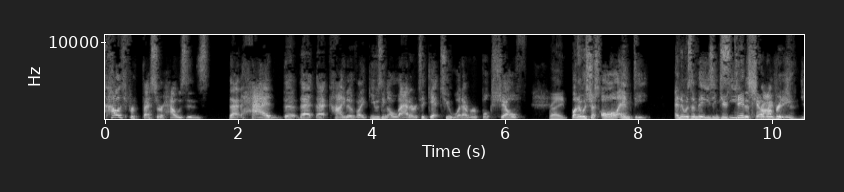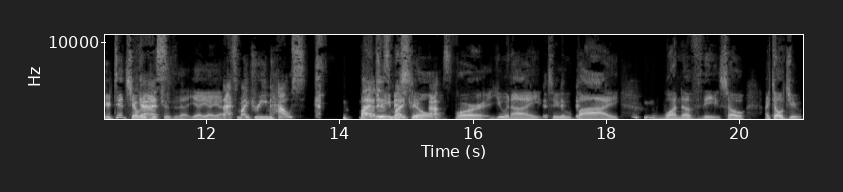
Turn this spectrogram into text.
college professor houses that had the, that that kind of like using a ladder to get to whatever bookshelf. Right. But it was just all empty. And it was amazing to you see this property. you did show yes. me pictures of that. Yeah, yeah, yeah. That's my dream house. my dream is, my is still for you and I to buy one of the. So I told you,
